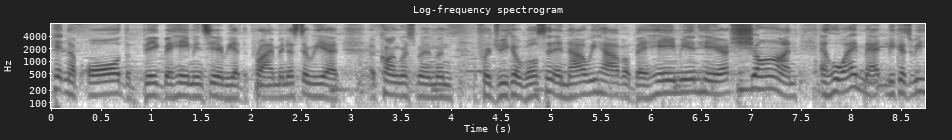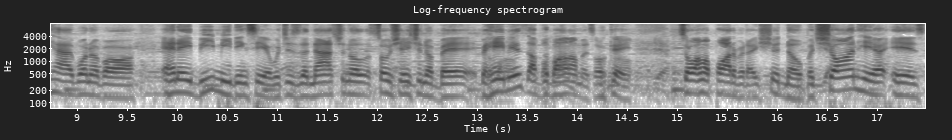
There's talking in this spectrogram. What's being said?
hitting up all the big Bahamians here. We had the Prime Minister, we had uh, Congresswoman Frederica Wilson, and now we have a Bahamian here, Sean, and who I met because we had one of our NAB meetings here, which is the National Association of bah- Bahamians of the Bahamas. Okay. So I'm a part of it, I should know. But Sean here is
